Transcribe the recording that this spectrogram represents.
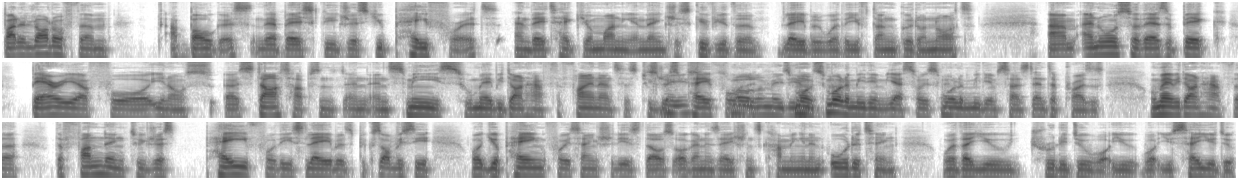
but a lot of them are bogus and they're basically just you pay for it and they take your money and they just give you the label whether you've done good or not. Um, and also, there's a big barrier for you know uh, startups and, and, and SMEs who maybe don't have the finances to SMEs, just pay for small and medium. small, small and medium yes sorry small yeah. and medium sized enterprises who maybe don't have the the funding to just pay for these labels because obviously what you're paying for essentially is those organizations coming in and auditing whether you truly do what you what you say you do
